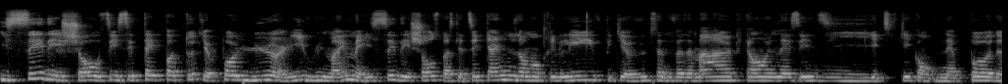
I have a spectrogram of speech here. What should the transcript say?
Il sait des choses. tu sais, Il sait peut-être pas tout. Il a pas lu un livre lui-même, mais il sait des choses parce que, tu sais, quand il nous a montré le livre, puis qu'il a vu que ça nous faisait mal, puis quand on a essayé d'y expliquer qu'on venait pas de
